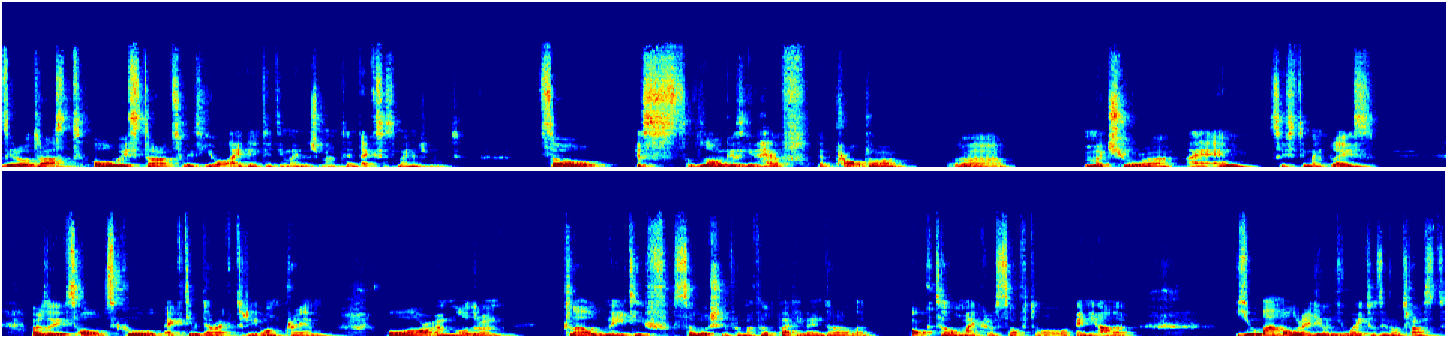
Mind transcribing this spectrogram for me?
zero trust always starts with your identity management and access management. So as long as you have a proper, uh, mature IAM system in place, whether it's old school Active Directory on-prem or a modern cloud native solution from a third party vendor like Okta or Microsoft or any other, you are already on your way to zero trust.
